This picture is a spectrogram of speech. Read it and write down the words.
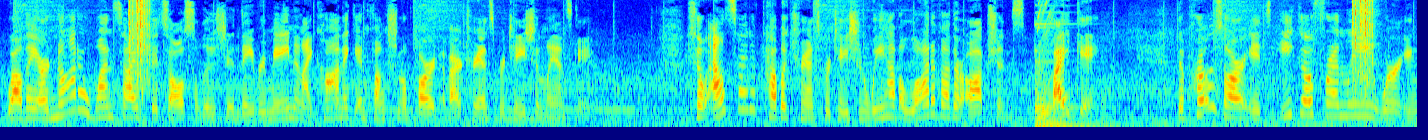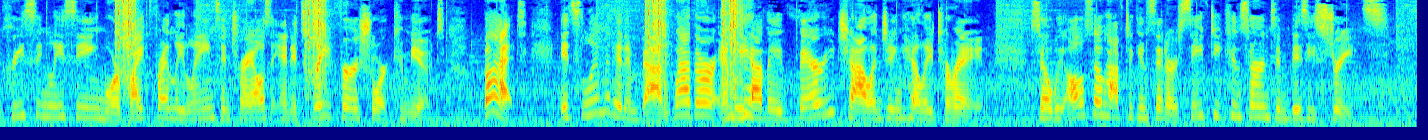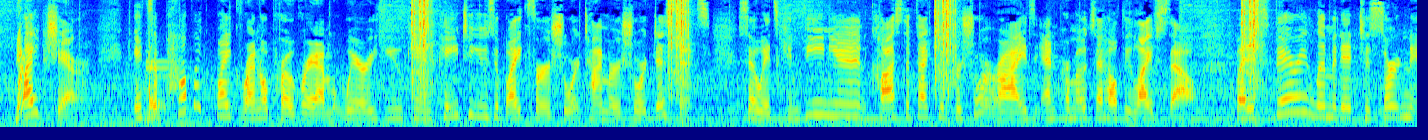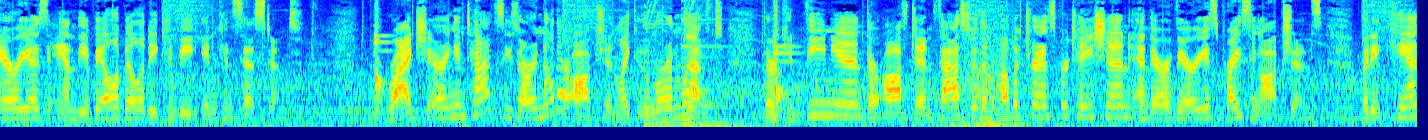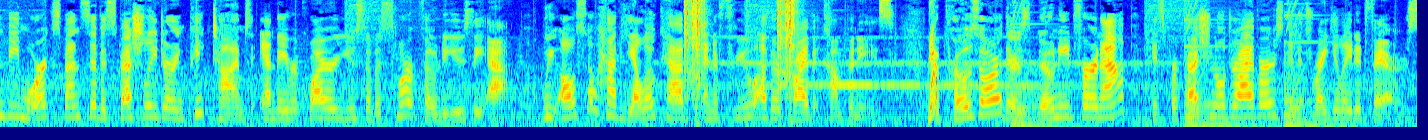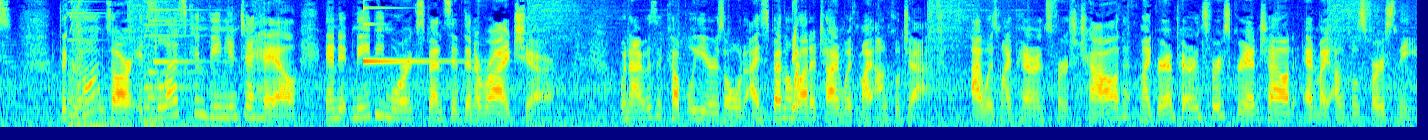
While they are not a one-size-fits-all solution, they remain an iconic and functional part of our transportation landscape. So outside of public transportation, we have a lot of other options. Biking. The pros are it's eco-friendly, we're increasingly seeing more bike-friendly lanes and trails, and it's great for a short commute but it's limited in bad weather and we have a very challenging hilly terrain. So we also have to consider safety concerns in busy streets. Bike share. It's a public bike rental program where you can pay to use a bike for a short time or a short distance. So it's convenient, cost effective for short rides, and promotes a healthy lifestyle. But it's very limited to certain areas and the availability can be inconsistent. Ride sharing and taxis are another option, like Uber and Lyft. They're convenient, they're often faster than public transportation, and there are various pricing options. But it can be more expensive, especially during peak times, and they require use of a smartphone to use the app. We also have yellow cabs and a few other private companies. The pros are there's no need for an app, it's professional drivers, and it's regulated fares. The cons are it's less convenient to hail and it may be more expensive than a ride share. When I was a couple years old, I spent a lot of time with my Uncle Jack. I was my parents' first child, my grandparents' first grandchild, and my uncle's first niece.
